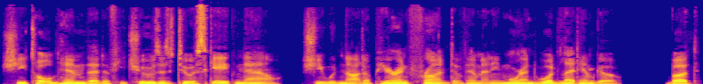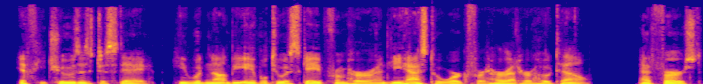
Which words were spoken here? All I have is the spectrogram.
She told him that if he chooses to escape now, she would not appear in front of him anymore and would let him go. But, if he chooses to stay, he would not be able to escape from her and he has to work for her at her hotel. At first,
